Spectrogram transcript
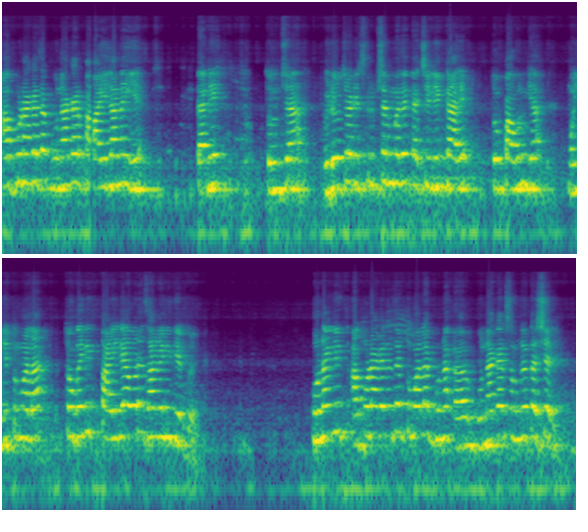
अपूर्णांकाचा गुणाकार पाहिला नाहीये त्याने तुमच्या व्हिडिओच्या डिस्क्रिप्शनमध्ये त्याची लिंक आहे. तो पाहून घ्या. म्हणजे तुम्हाला तो गणित पाहिल्यावरच हा गणित येतोय. पूर्णांकित अपूर्णांकाचा जर तुम्हाला गुणा अं, गुणाकार समजत असेल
